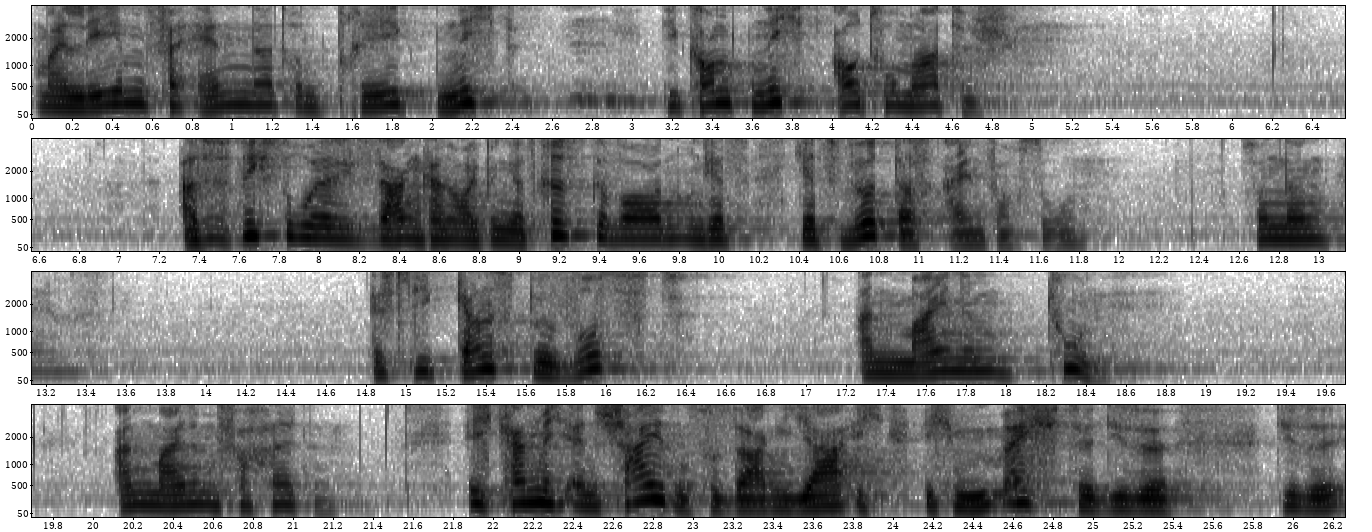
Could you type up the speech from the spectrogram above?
mein Leben verändert und prägt, nicht, die kommt nicht automatisch. Also es ist nicht so, dass ich sagen kann, oh, ich bin jetzt Christ geworden und jetzt, jetzt wird das einfach so, sondern es liegt ganz bewusst an meinem Tun, an meinem Verhalten. Ich kann mich entscheiden zu sagen, ja, ich, ich möchte diese, diese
